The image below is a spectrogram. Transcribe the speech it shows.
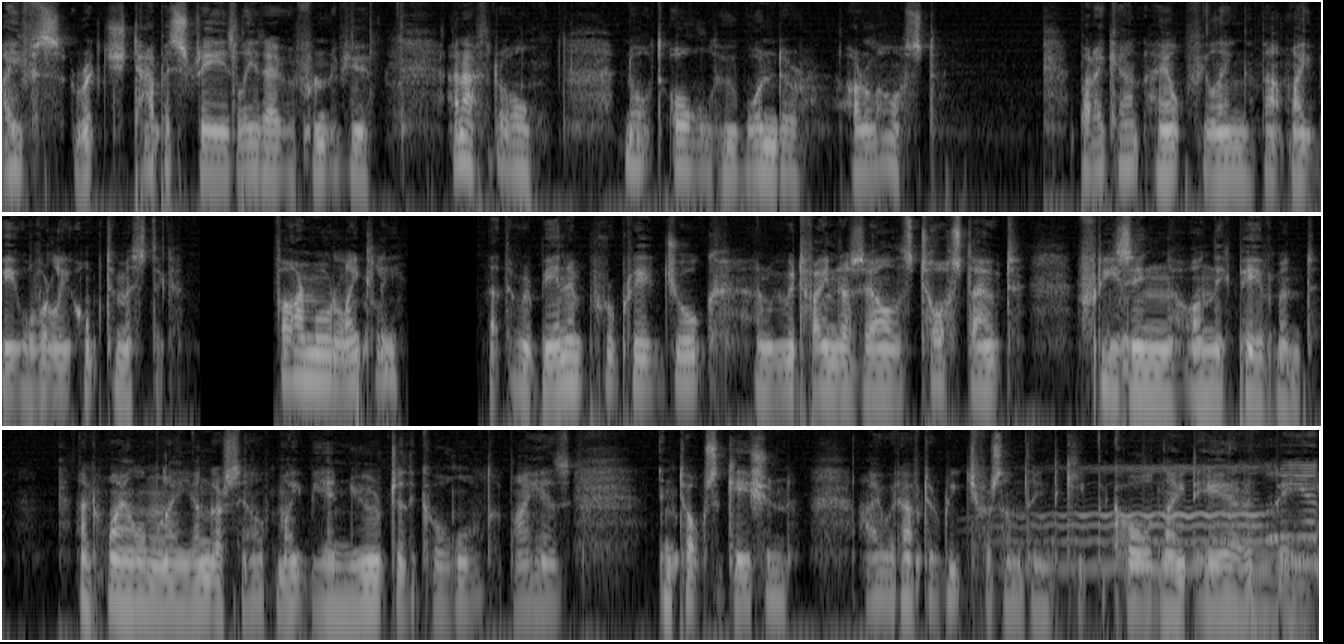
Life's rich tapestry is laid out in front of you, and after all, not all who wander are lost. But I can't help feeling that might be overly optimistic. Far more likely that there would be an inappropriate joke and we would find ourselves tossed out, freezing on the pavement. And while my younger self might be inured to the cold by his intoxication, I would have to reach for something to keep the cold night air at bay.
